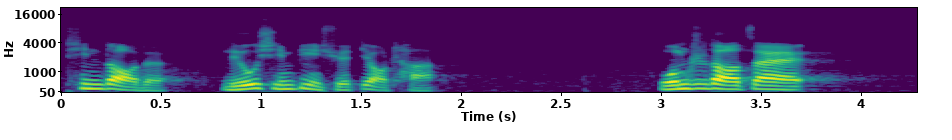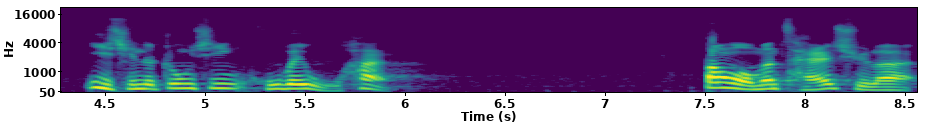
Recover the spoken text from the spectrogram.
听到的流行病学调查。我们知道，在疫情的中心湖北武汉，当我们采取了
